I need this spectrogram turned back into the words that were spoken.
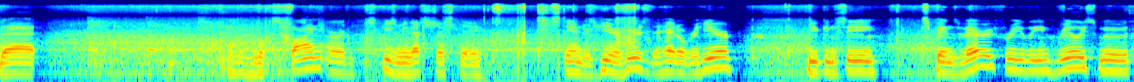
that looks fine or excuse me that's just a standard here. Here's the head over here. You can see spins very freely really smooth.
